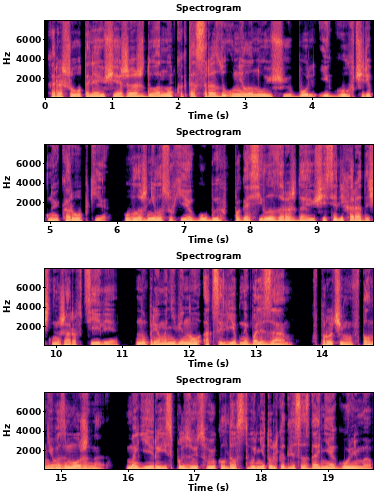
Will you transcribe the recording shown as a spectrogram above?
хорошо утоляющее жажду, оно как-то сразу уняло ноющую боль и гул в черепной коробке, увлажнило сухие губы, погасило зарождающийся лихорадочный жар в теле. Ну прямо не вино, а целебный бальзам. Впрочем, вполне возможно. Магеры используют свое колдовство не только для создания големов,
